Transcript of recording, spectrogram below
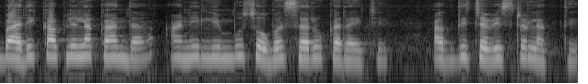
बारीक कापलेला कांदा आणि लिंबू सोबत सर्व करायचे. अगदी चविष्ट लागते.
